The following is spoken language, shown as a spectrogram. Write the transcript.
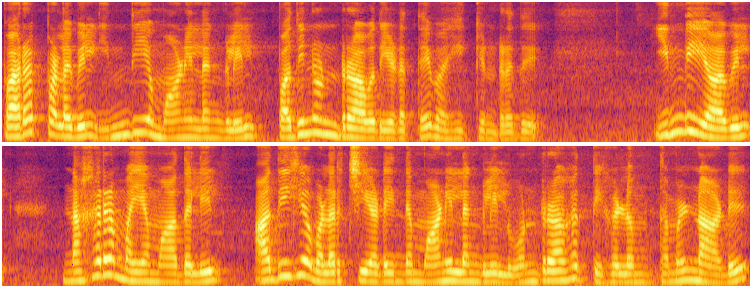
பரப்பளவில் இந்திய மாநிலங்களில் பதினொன்றாவது இடத்தை வகிக்கின்றது. இந்தியாவில் நகரமயமாதலில் அதிக வளர்ச்சியடைந்த மாநிலங்களில் ஒன்றாக திகழும் தமிழ்நாடு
